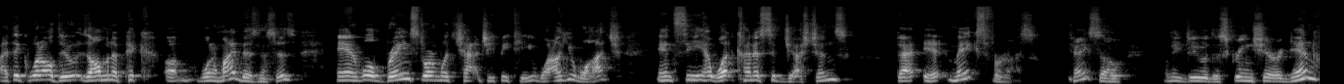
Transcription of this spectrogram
I think what I'll do is I'm going to pick um, one of my businesses and we'll brainstorm with ChatGPT while you watch and see how, what kind of suggestions that it makes for us. Okay. So let me do the screen share again.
